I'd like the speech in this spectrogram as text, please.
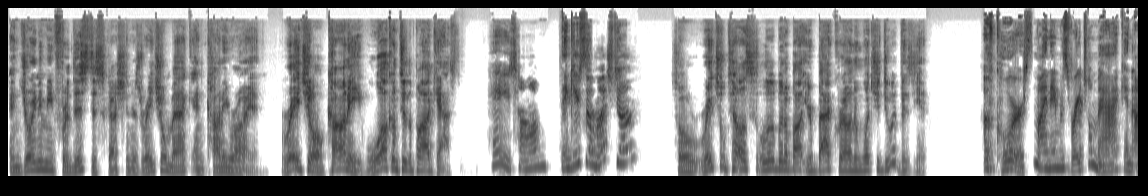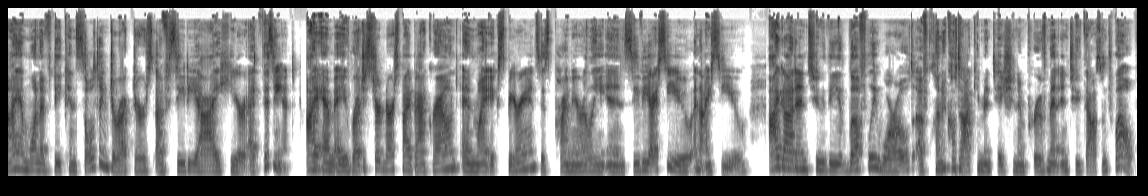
And joining me for this discussion is Rachel Mack and Connie Ryan. Rachel, Connie, welcome to the podcast. Hey, Tom. Thank you so much, Tom. So, Rachel, tell us a little bit about your background and what you do at Vizient. Of course. My name is Rachel Mack, and I am one of the consulting directors of CDI here at Vizient. I am a registered nurse by background, and my experience is primarily in CVICU and ICU. I got into the lovely world of clinical documentation improvement in 2012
